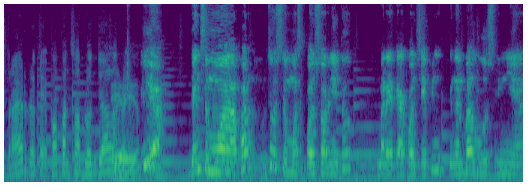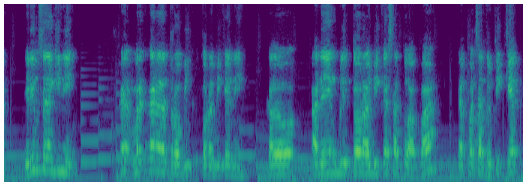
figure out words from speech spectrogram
Terakhir udah kayak papan sablon jalan Iya ya. iya. Iya. Dan semua apa Bagus. itu semua sponsornya itu mereka konsepin dengan bagus ininya. Jadi misalnya gini, kan mereka kan ada Torabika, Torabika nih. Kalau ada yang beli Torabika satu apa, dapat satu tiket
